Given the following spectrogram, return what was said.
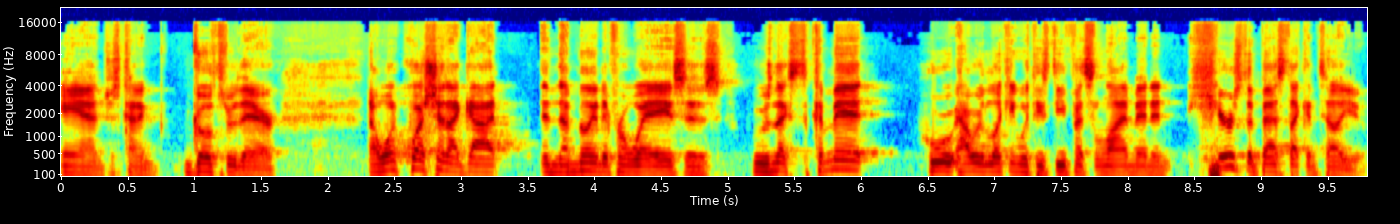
and just kind of go through there. Now, one question I got in a million different ways is who's next to commit? Who, how are we looking with these defensive linemen? And here's the best I can tell you.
